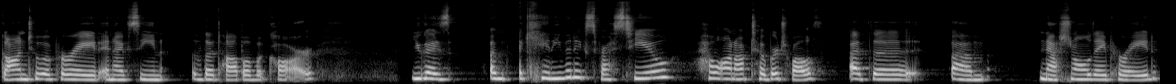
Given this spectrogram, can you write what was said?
gone to a parade and I've seen the top of a car. You guys, I'm, I can't even express to you how on October 12th at the um, National Day Parade,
